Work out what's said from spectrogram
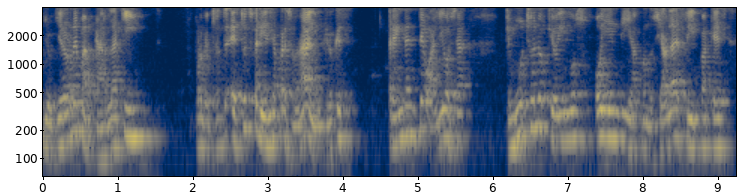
yo quiero remarcarla aquí, porque es tu experiencia personal, creo que es tremendamente valiosa, que mucho de lo que oímos hoy en día cuando se habla de feedback es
